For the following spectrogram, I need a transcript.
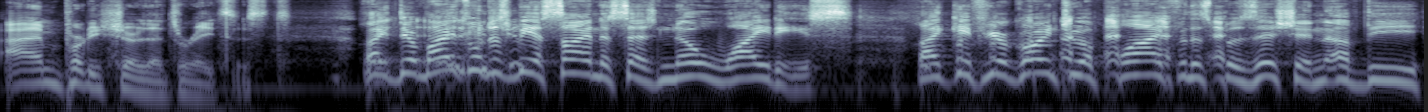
I'm pretty sure that's racist. Like there might as well just be a sign that says no whiteys. Like if you're going to apply for this position of the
